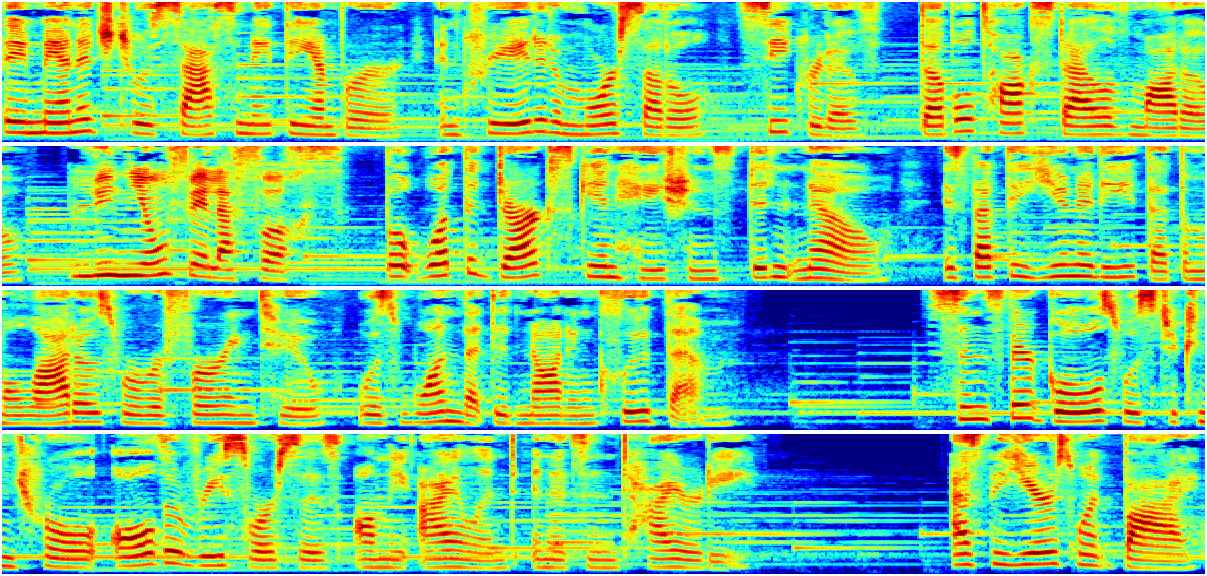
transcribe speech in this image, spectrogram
They managed to assassinate the emperor and created a more subtle, secretive, double talk style of motto L'union fait la force. But what the dark skinned Haitians didn't know is that the unity that the mulattoes were referring to was one that did not include them since their goals was to control all the resources on the island in its entirety. As the years went by,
